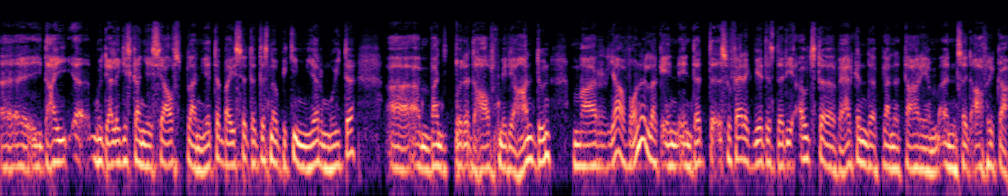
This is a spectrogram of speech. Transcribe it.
uh daai daai uh, modelletjies kan jy selfs planete bysit. Dit is nou bietjie meer moeite. Uh um, want jy moet dit half met die hand doen, maar ja, wonderlik en en dit sover ek weet is dit die oudste werkende planetarium in Suid-Afrika.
